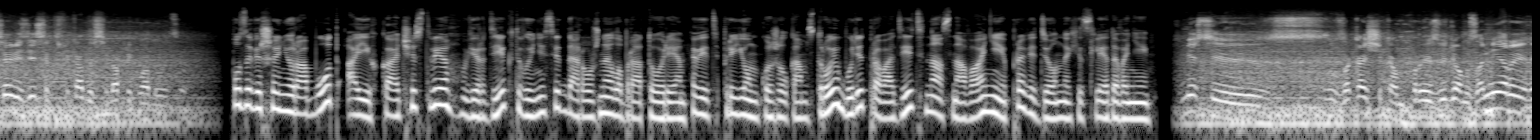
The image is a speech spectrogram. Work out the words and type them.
все везде сертификаты всегда прикладываются. По завершению работ о их качестве вердикт вынесет дорожная лаборатория, ведь приемку жилкомстрой будет проводить на основании проведенных исследований. Вместе с заказчиком произведем замеры,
